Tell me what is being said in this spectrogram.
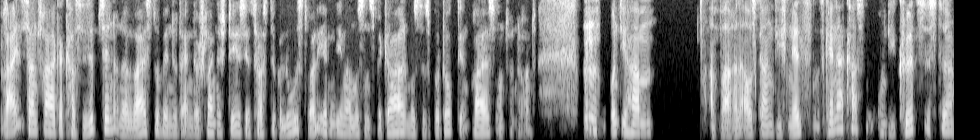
Preisanfrage Kasse 17 und dann weißt du, wenn du da in der Schlange stehst, jetzt hast du gelost, weil irgendjemand muss ins Regal, muss das Produkt, den Preis und, und, und. Und die haben am Warenausgang die schnellsten Scannerkassen und die kürzeste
